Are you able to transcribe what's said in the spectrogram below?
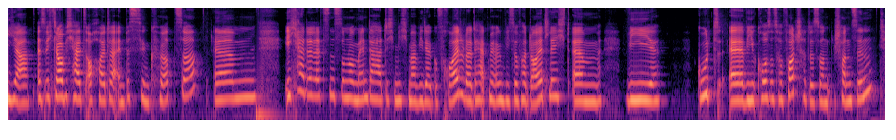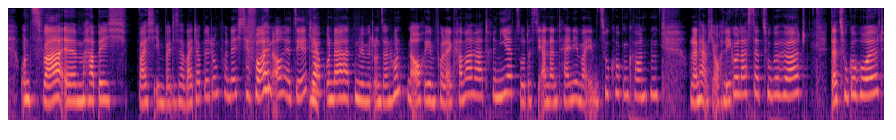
Ja, also ich glaube, ich halte es auch heute ein bisschen kürzer. Ähm, ich hatte letztens so einen Moment, da hatte ich mich mal wieder gefreut oder der hat mir irgendwie so verdeutlicht, ähm, wie gut, äh, wie groß unsere Fortschritte so, schon sind. Und zwar ähm, habe ich, war ich eben bei dieser Weiterbildung, von der ich dir vorhin auch erzählt Ja. habe. Und da hatten wir mit unseren Hunden auch eben vor der Kamera trainiert, sodass die anderen Teilnehmer eben zugucken konnten. Und dann habe ich auch Legolas dazu gehört, dazu geholt.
